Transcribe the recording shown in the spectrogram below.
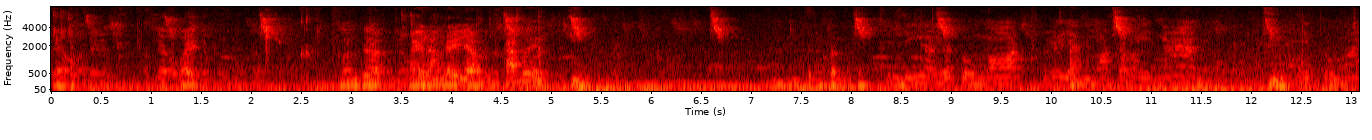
แล้วก็ได้แล้วไว้เดี๋ยวบางจะไปหลังใดแล้วนี่ก็ครับเลยเป็นจังซั่นสิสิงห์น่ะเหลือตัวมอดเลยอยากให้มอดจะมาเฮ็ดงานอืม เฮ็ดตัวใหม่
